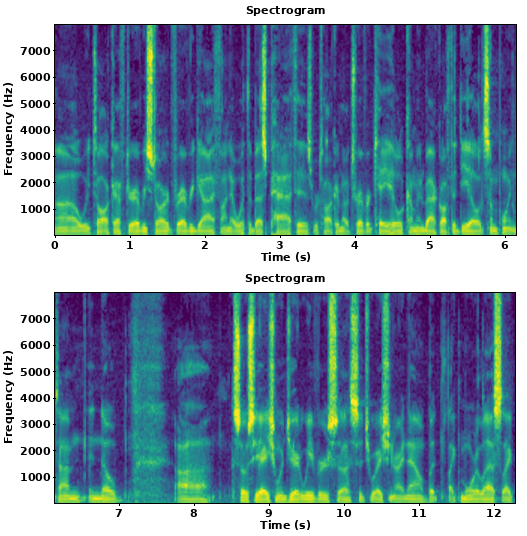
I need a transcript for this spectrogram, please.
Uh, we talk after every start for every guy, find out what the best path is. We're talking about Trevor Cahill coming back off the DL at some point in time, in no uh, association with Jared Weaver's uh, situation right now, but like more or less like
